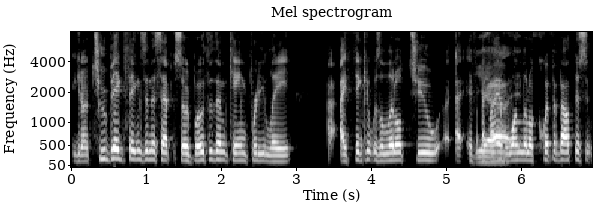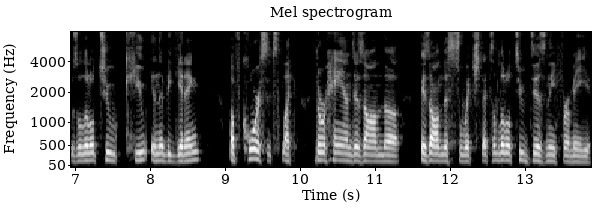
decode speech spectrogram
you know, two big things in this episode. Both of them came pretty late. I- think it was a little too. If, if I have one little quip about this, it was a little too cute in the beginning. Of course, it's like their hand is on the is on the switch. That's a little too Disney for me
